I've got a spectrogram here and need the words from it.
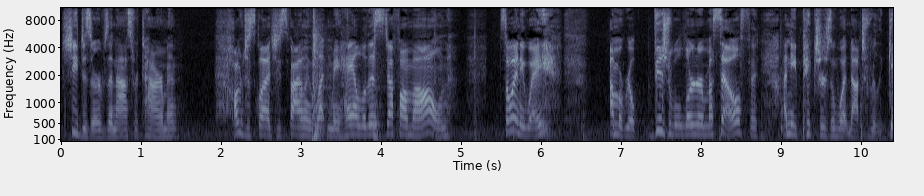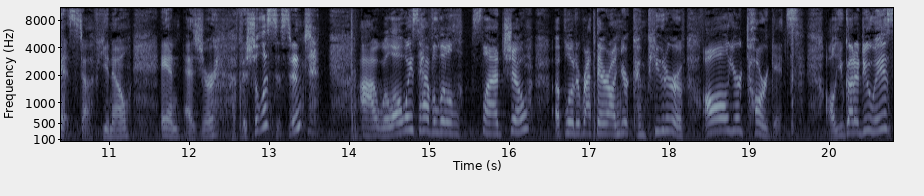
She deserves a nice retirement. I'm just glad she's finally letting me handle this stuff on my own. So anyway, I'm a real visual learner myself. I need pictures and whatnot to really get stuff, you know? And as your official assistant, I will always have a little slideshow uploaded right there on your computer of all your targets. All you gotta do is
